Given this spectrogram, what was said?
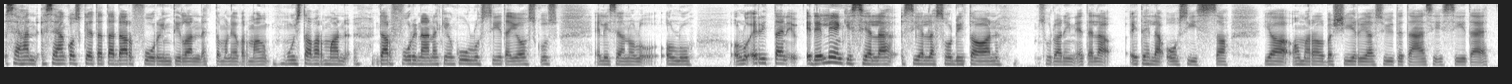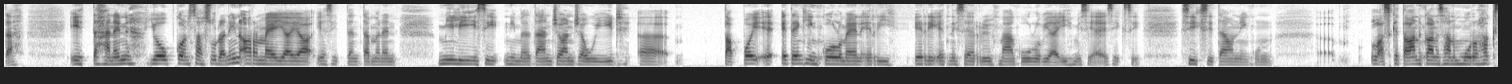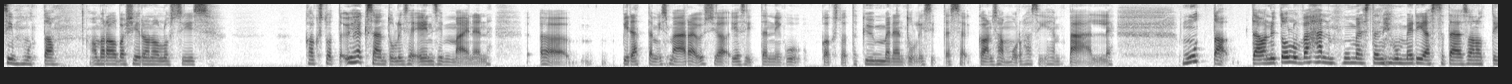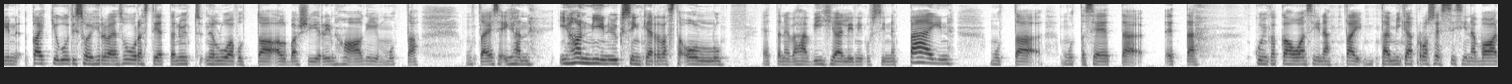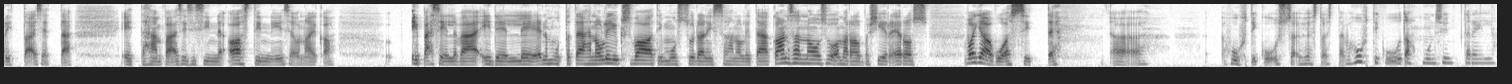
sehän, sehän koskee tätä Darfurin tilannetta. Monia varmaan muistaa varmaan, Darfurin ainakin on kuullut siitä joskus. Eli se on ollut, ollut, ollut erittäin, edelleenkin siellä, siellä soditaan Sudanin etelä, eteläosissa. Ja Omar al-Bashiria syytetään siis siitä, että, että hänen joukkonsa, Sudanin armeija ja, ja sitten tämmöinen miliisi nimeltään Janjaweed, äh, tappoi e-, etenkin kolmeen eri, eri etniseen ryhmään kuuluvia ihmisiä ja siksi, siksi tämä on niin kuin, lasketaan kansanmurhaksi, mutta Omar al-Bashir on ollut siis 2009 tuli se ensimmäinen ö, pidättämismääräys ja, ja sitten niin kuin 2010 tuli sitten se kansanmurha siihen päälle. Mutta tämä on nyt ollut vähän, mun mielestä niin kuin mediassa tämä sanottiin, kaikki uutisoi hirveän suuresti, että nyt ne luovuttaa al-Bashirin Haagiin, mutta, mutta ei se ihan, ihan niin yksinkertaista ollut, että ne vähän vihjaili niin kuin sinne päin, mutta, mutta se, että, että kuinka kauan siinä, tai, tai mikä prosessi siinä vaadittaisi, että, että hän pääsisi sinne asti, niin se on aika epäselvää edelleen. Mutta tämähän oli yksi vaatimus. Sudanissahan oli tämä kansannousu. Omar al-Bashir eros vajaa vuosi sitten äh, huhtikuussa, 11. päivä huhtikuuta mun synttäreillä.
